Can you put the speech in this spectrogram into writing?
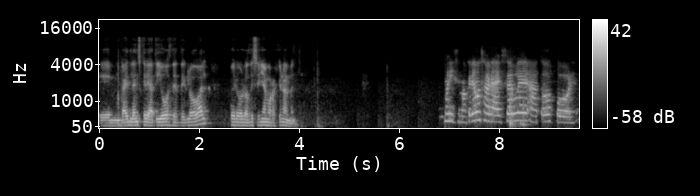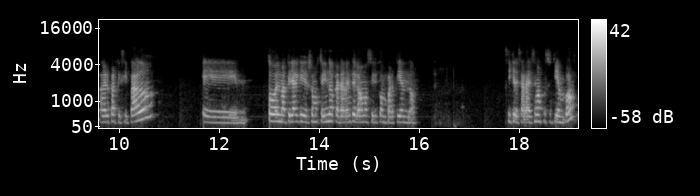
em, guidelines creativos desde Global, pero los diseñamos regionalmente. Buenísimo, queremos agradecerle a todos por haber participado. Eh, todo el material que estamos teniendo claramente lo vamos a ir compartiendo. Así que les agradecemos por su tiempo.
